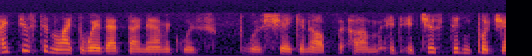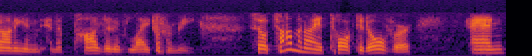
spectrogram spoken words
I just didn't like the way that dynamic was was shaken up. Um, it, it just didn't put Johnny in, in a positive light for me. So Tom and I had talked it over, and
